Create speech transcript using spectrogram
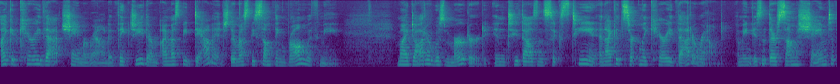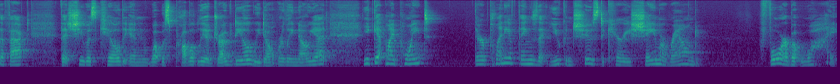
I could carry that shame around and think, gee, there, I must be damaged. There must be something wrong with me. My daughter was murdered in 2016, and I could certainly carry that around. I mean, isn't there some shame to the fact that she was killed in what was probably a drug deal. We don't really know yet. You get my point? There are plenty of things that you can choose to carry shame around for, but why?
